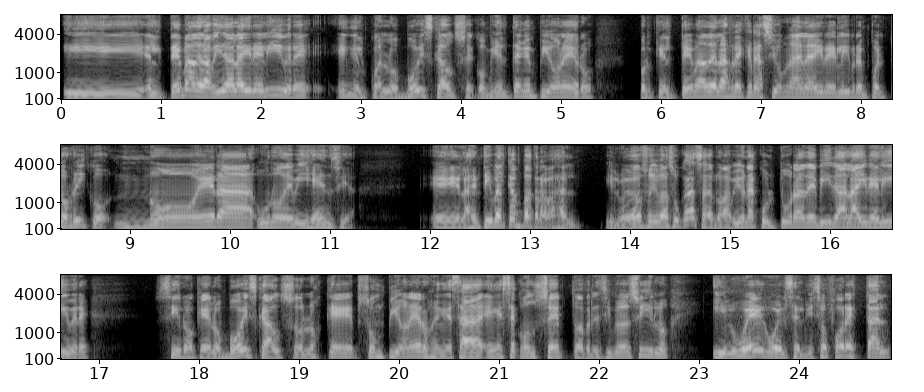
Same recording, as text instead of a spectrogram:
Y el tema de la vida al aire libre, en el cual los Boy Scouts se convierten en pioneros, porque el tema de la recreación al aire libre en Puerto Rico no era uno de vigencia. Eh, la gente iba al campo a trabajar y luego se iba a su casa. No había una cultura de vida al aire libre, sino que los Boy Scouts son los que son pioneros en, esa, en ese concepto a principios del siglo y luego el servicio forestal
